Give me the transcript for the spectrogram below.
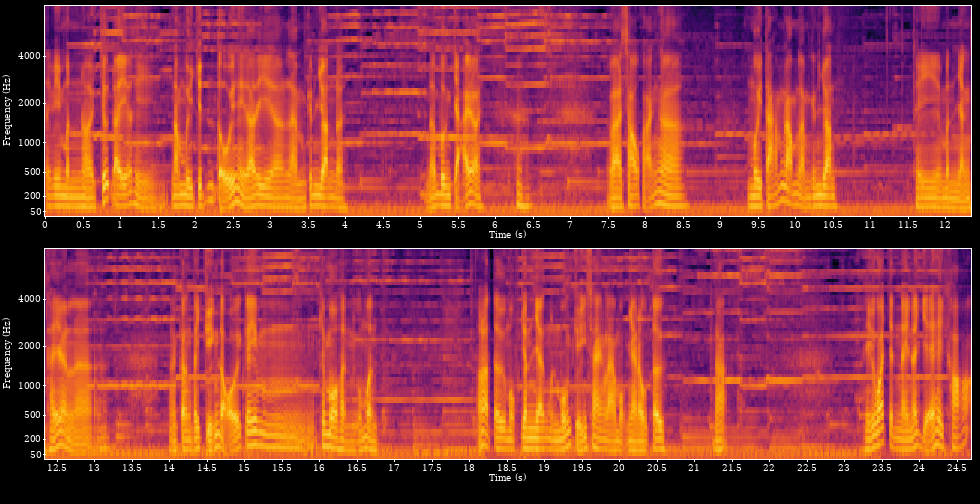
Tại vì mình hồi trước đây thì 59 tuổi thì đã đi làm kinh doanh rồi. Đã bươn chải rồi. Và sau khoảng 18 năm làm kinh doanh thì mình nhận thấy là cần phải chuyển đổi cái cái mô hình của mình. Đó là từ một doanh nhân mình muốn chuyển sang là một nhà đầu tư. Đó. Thì cái quá trình này nó dễ hay khó?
